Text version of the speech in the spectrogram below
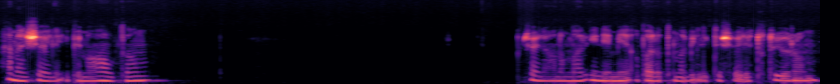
Hemen şöyle ipimi aldım. Şöyle hanımlar iğnemi aparatımla birlikte şöyle tutuyorum.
